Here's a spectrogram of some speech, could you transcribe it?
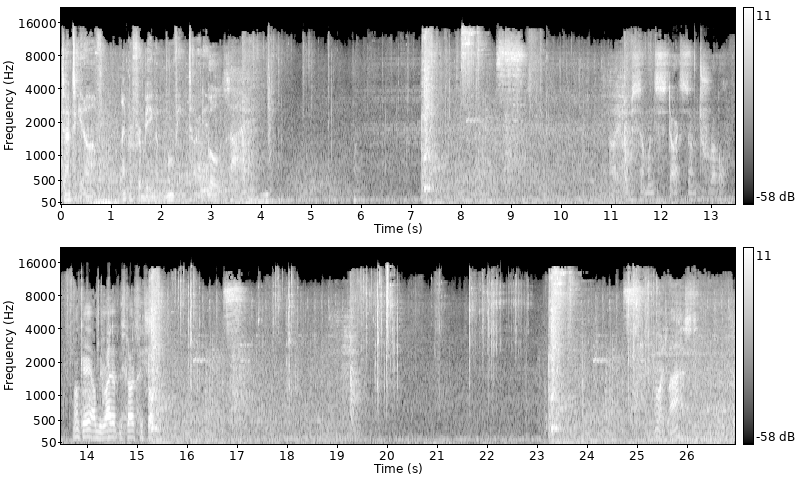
Time to get off. I prefer being a moving target. Bullseye. I hope someone starts some trouble. Okay, I'll be right up to start some trouble. Oh, at last. The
